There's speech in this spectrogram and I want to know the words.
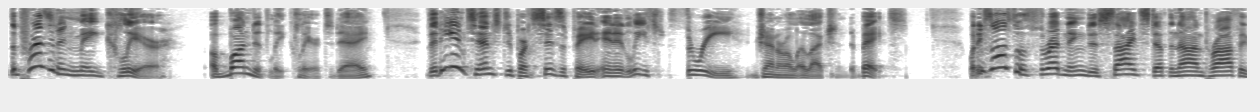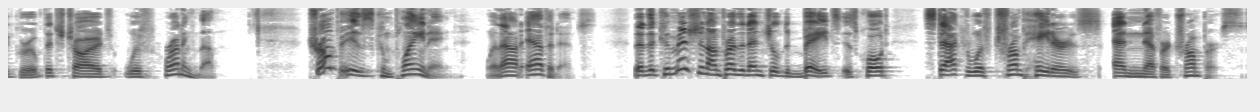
The president made clear, abundantly clear today, that he intends to participate in at least three general election debates. But he's also threatening to sidestep the nonprofit group that's charged with running them. Trump is complaining, without evidence, that the Commission on Presidential Debates is, quote, stacked with Trump haters and never Trumpers.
